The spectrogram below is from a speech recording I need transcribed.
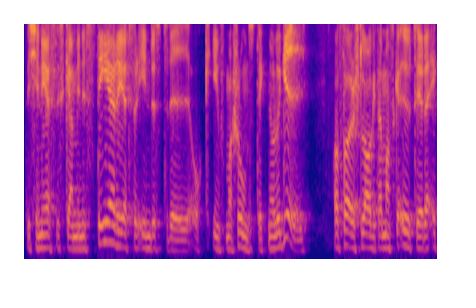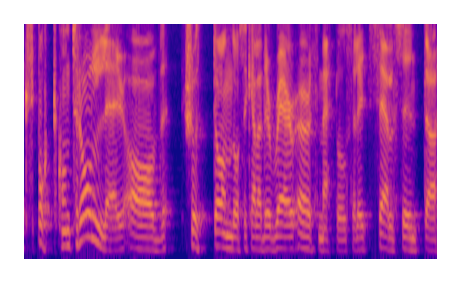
det kinesiska ministeriet för industri och informationsteknologi har föreslagit att man ska utreda exportkontroller av 17 då så kallade rare earth metals eller sällsynta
